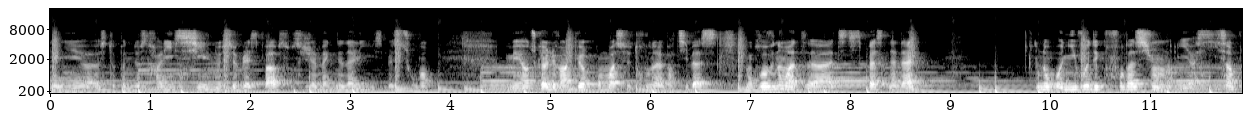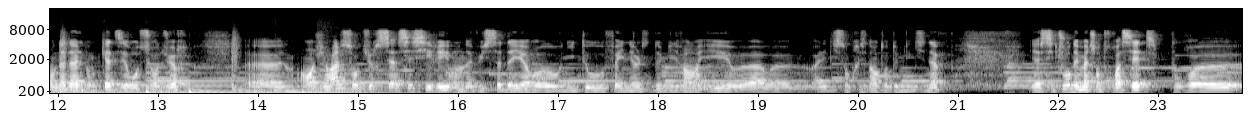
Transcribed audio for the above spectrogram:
gagner euh, cet Open d'Australie s'il ne se blesse pas, parce qu'on sait jamais que Nadal il se blesse souvent. Mais en tout cas, le vainqueur pour moi se trouve dans la partie basse. Donc revenons à, à Tsitsipas Nadal. Donc au niveau des confrontations, il y a 6 pour Nadal, donc 4-0 sur dur. en général, sur dur, c'est assez serré. On a vu ça d'ailleurs au Nito Finals 2020 et à l'édition précédente en 2019. C'est toujours des matchs en 3-7 pour, euh,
